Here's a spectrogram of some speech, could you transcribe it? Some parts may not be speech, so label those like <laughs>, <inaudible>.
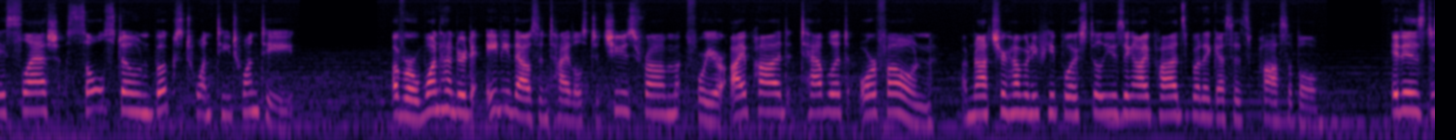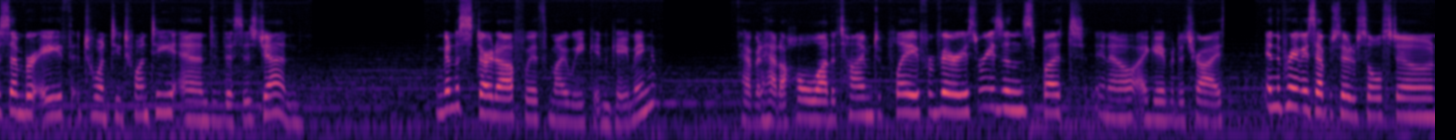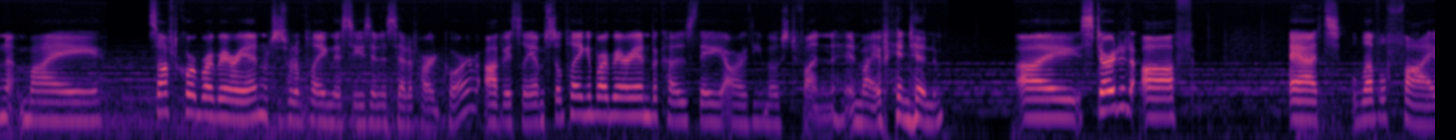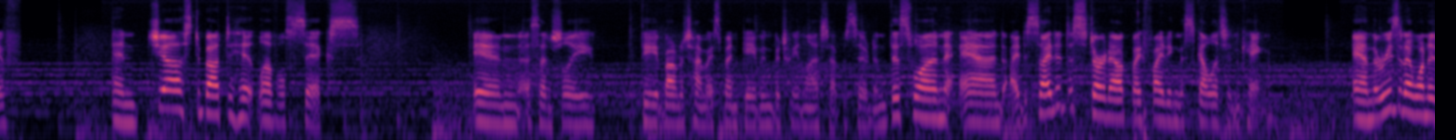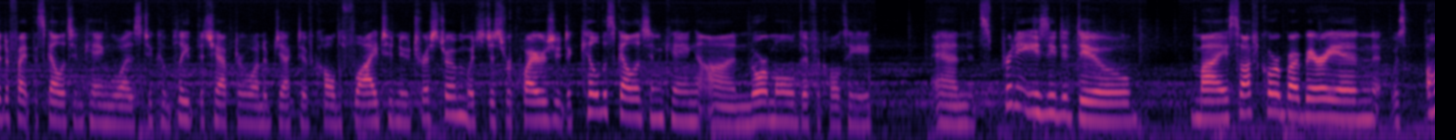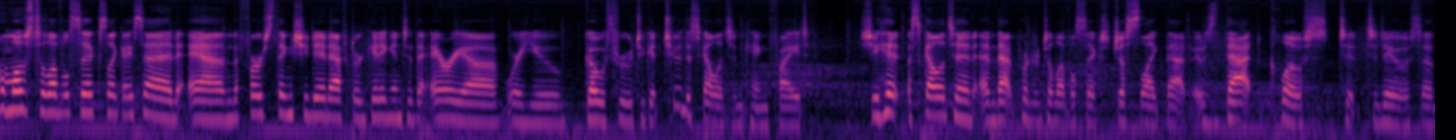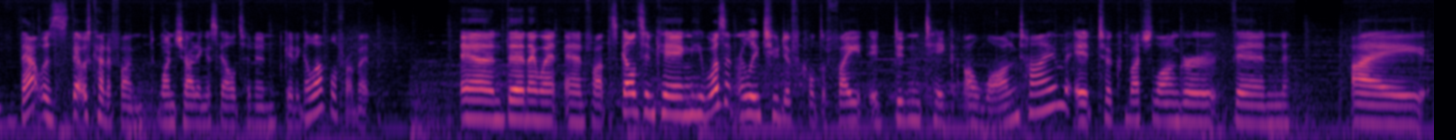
slash soulstonebooks2020. Over 180,000 titles to choose from for your iPod, tablet, or phone. I'm not sure how many people are still using iPods, but I guess it's possible. It is December 8th, 2020, and this is Jen. I'm going to start off with my week in gaming. Haven't had a whole lot of time to play for various reasons, but, you know, I gave it a try. In the previous episode of Soulstone, my softcore barbarian, which is what I'm playing this season instead of hardcore. Obviously, I'm still playing a barbarian because they are the most fun, in my <laughs> opinion. I started off at level 5 and just about to hit level 6 in essentially the amount of time I spent gaming between last episode and this one, and I decided to start out by fighting the Skeleton King. And the reason I wanted to fight the Skeleton King was to complete the Chapter 1 objective called Fly to New Tristram, which just requires you to kill the Skeleton King on normal difficulty. And it's pretty easy to do. My softcore barbarian was almost to level 6, like I said, and the first thing she did after getting into the area where you go through to get to the Skeleton King fight, she hit a skeleton and that put her to level 6 just like that. It was that close to, to do, so that was that was kind of fun, one-shotting a skeleton and getting a level from it. And then I went and fought the Skeleton King. He wasn't really too difficult to fight. It didn't take a long time. It took much longer than I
